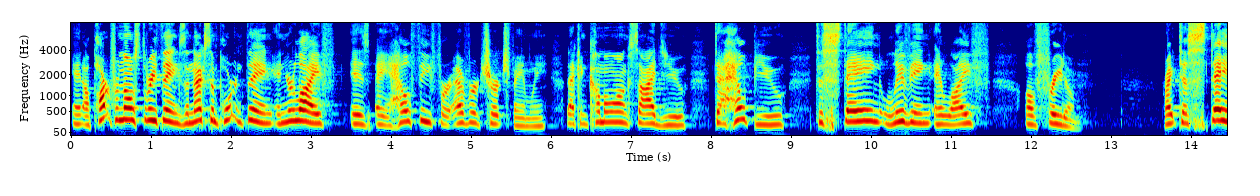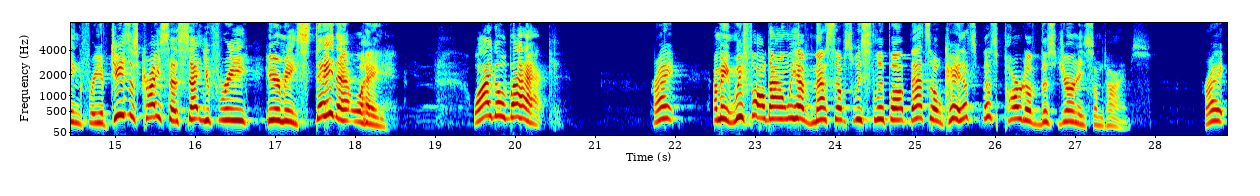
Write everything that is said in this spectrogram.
And apart from those three things, the next important thing in your life is a healthy, forever church family that can come alongside you to help you to staying living a life of freedom. Right? To staying free. If Jesus Christ has set you free, hear me, stay that way. Why go back? Right? I mean, we fall down, we have mess ups, we slip up. That's okay. That's, that's part of this journey sometimes. Right?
